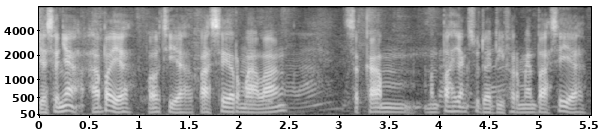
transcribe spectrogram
biasanya apa ya, Pak ya? Pasir malang, sekam mentah yang sudah difermentasi ya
